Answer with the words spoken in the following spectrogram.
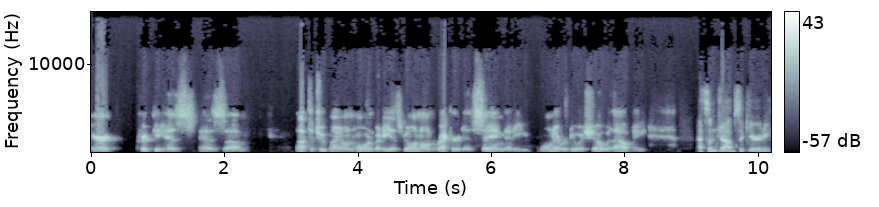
Eric Kripke has has um, not to toot my own horn, but he has gone on record as saying that he won't ever do a show without me. That's some job security.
